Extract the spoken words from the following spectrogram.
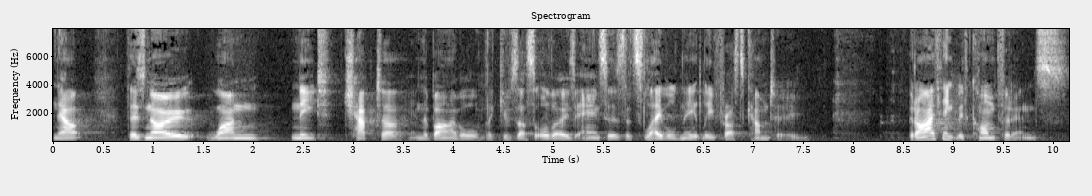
Now, there's no one neat chapter in the Bible that gives us all those answers that's labelled neatly for us to come to. But I think with confidence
